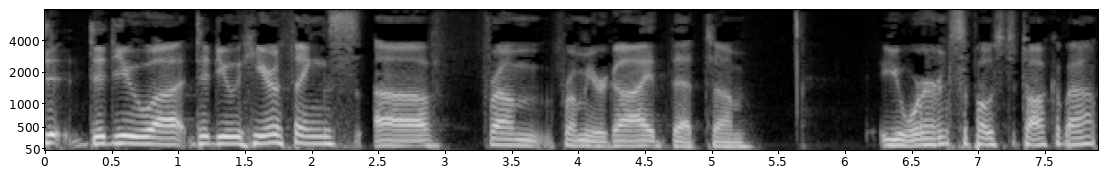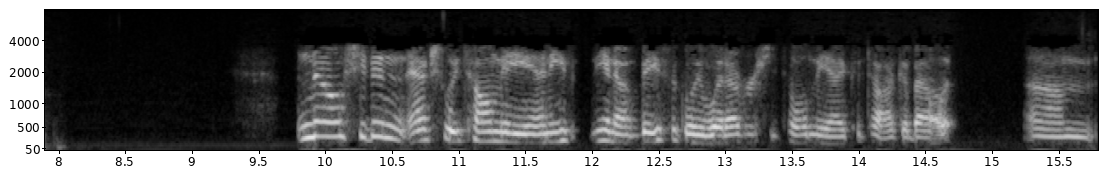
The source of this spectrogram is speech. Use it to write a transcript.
did did you uh, did you hear things uh, from from your guide that um, you weren't supposed to talk about? No, she didn't actually tell me any. You know, basically whatever she told me, I could talk about. Um,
